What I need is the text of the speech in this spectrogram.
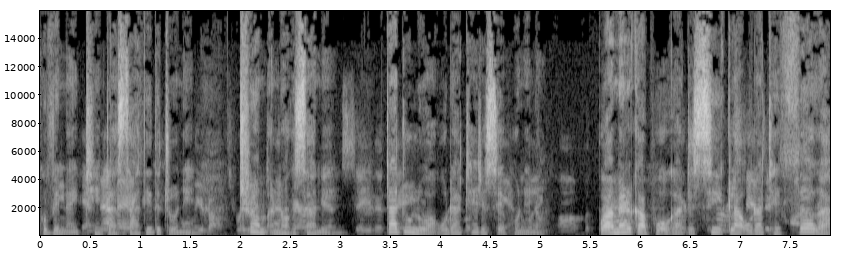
COVID-19 ta sa ti de ni. Trump anok sa ni. Ta tu lo wa ura the de se pho ni lo. Po America pho ga de si kla ura the tha ga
